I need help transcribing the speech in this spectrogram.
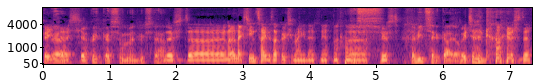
kõiki asju. kõiki asju mulle meeldib üksi teha. just, no õnneks Inside'i saab ka üksi mängida, nii et noh Yes., just. ja Witcherit ka ju. need ka just jah.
